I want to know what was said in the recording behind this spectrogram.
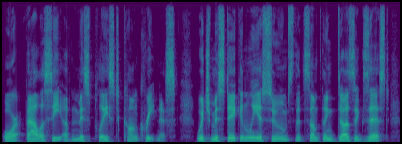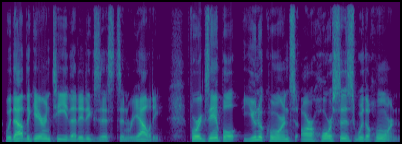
or fallacy of misplaced concreteness, which mistakenly assumes that something does exist without the guarantee that it exists in reality. For example, unicorns are horses with a horn.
